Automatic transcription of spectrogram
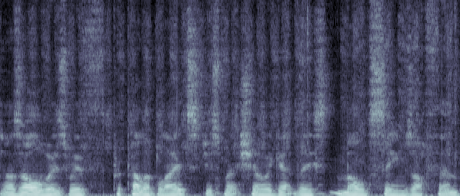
As always with propeller blades just make sure we get the mold seams off them.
